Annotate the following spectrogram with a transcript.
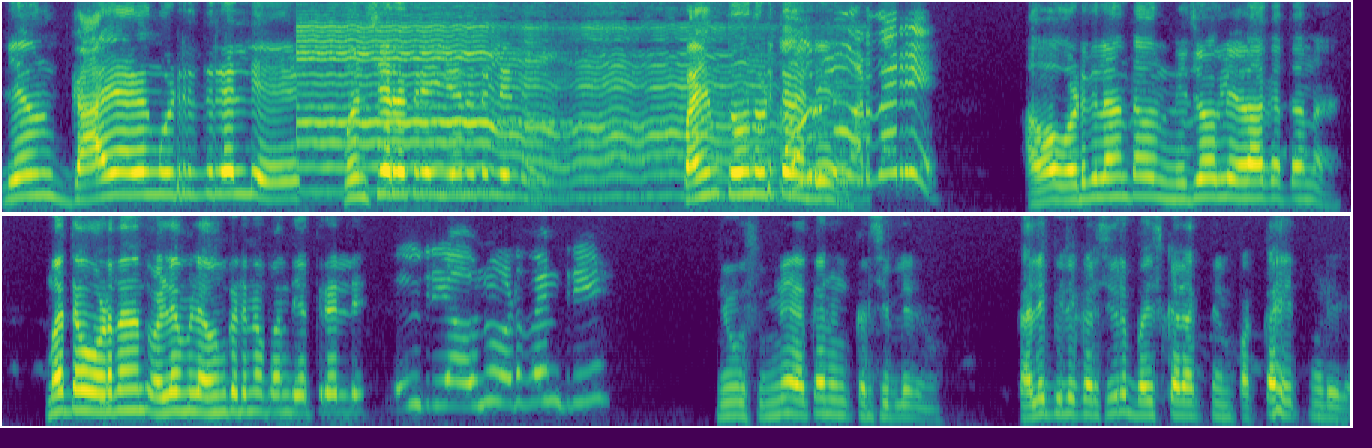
ಲೇ ಅವ್ನ್ ಗಾಯ ಆಗಂಗ್ ಹೊಡಿರ್ತೀರಿ ಅಲ್ಲಿ? ಮನುಷ್ಯರ ಹತ್ರ ಏನದ್ರಲ್ಲಿ ನೀವು ಪೈಮ್ ತಗೊಂಡ್ ಹೊಡಿತಾರ ಅಲ್ಲಿ? ಹೊಡ್ದಾರಿ ಅವ ಹೊಡೆದಿಲ್ಲ ಅಂತ ಅವ್ನು ನಿಜವಾಗ್ಲೂ ಹೇಳಾಕತ್ತಾನ. ಮತ್ತೆ ಅವ ಹೊಡೆದ ಅಂತ ಒಳ್ಳೆ ಮಳೆ ಅವ್ನ ಕಡೆನ ಬಂದ್ ಎತ್ರಿ ಅಲ್ಲಿ? ಇಲ್ರಿ ಅವನು ಹೊಡ್ದನ್ರಿ. ನೀವು ಸುಮ್ನೆ ಯಾಕ ನಂಗೆ ಕರ್ಸಿರ್ಲಿ ನೀವು? ಕಾಲಿ ಪಿಲಿ ಕರ್ಸಿದ್ರೆ ಬಯಸ್ಕರ ಹಾಕ್ತೀನಿ ಪಕ್ಕ ಹೇತ್ ನೋಡಿ ಈಗ.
